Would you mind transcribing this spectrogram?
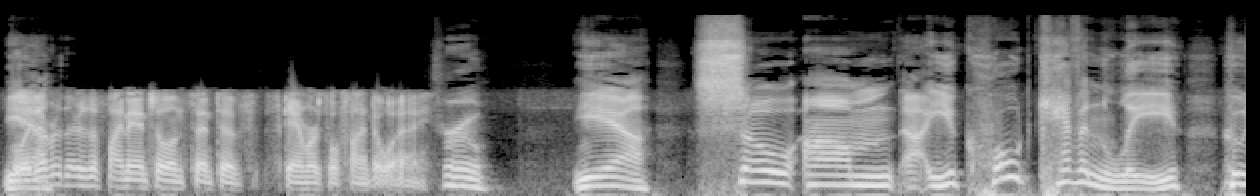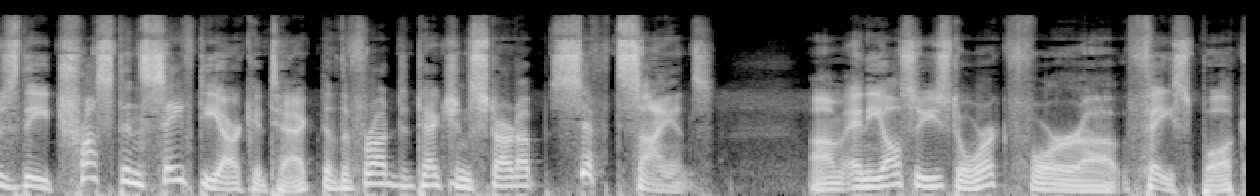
Yeah. Whenever there's a financial incentive, scammers will find a way. True. Yeah. So um, uh, you quote Kevin Lee, who's the trust and safety architect of the fraud detection startup Sift Science. Um, and he also used to work for uh, Facebook,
